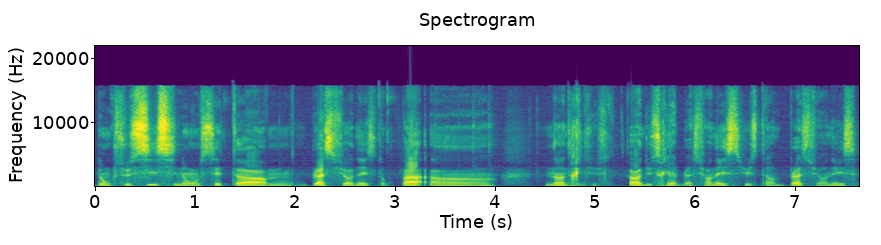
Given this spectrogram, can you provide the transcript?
Donc ceci, sinon, c'est un blast furnace, donc pas un, un industriel blast furnace, juste un blast furnace.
